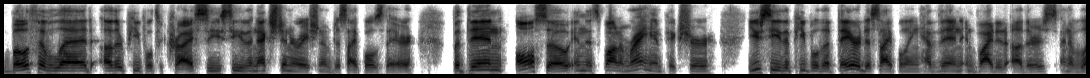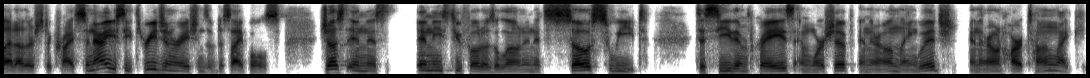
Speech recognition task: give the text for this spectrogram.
Both have led other people to Christ. So you see the next generation of disciples there. But then also in this bottom right hand picture, you see the people that they are discipling have then invited others and have led others to Christ. So now you see three generations of disciples just in this in these two photos alone. And it's so sweet to see them praise and worship in their own language and their own heart tongue. Like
